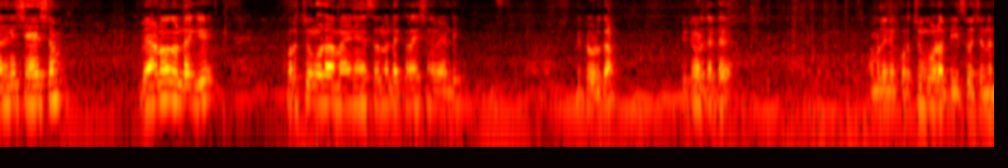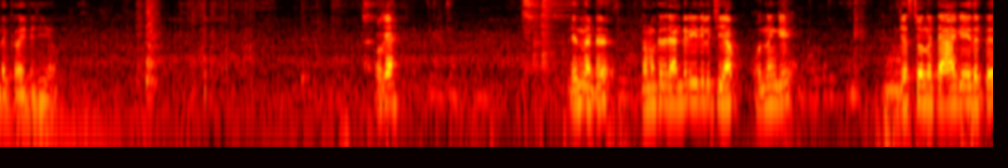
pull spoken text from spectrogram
അതിന് ശേഷം വേണമെന്നുണ്ടെങ്കിൽ കുറച്ചും കൂടെ മൈനേഴ്സ് ഒന്ന് ഡെക്കറേഷന് വേണ്ടി ഇട്ട് കൊടുക്കാം. ഇട്ട് കൊടുത്തിട്ട് നമ്മളിനി കുറച്ചും കൂടെ പീസ് വെച്ച് ഒന്ന് ഡെക്കറേറ്റ് ചെയ്യാം. ഓക്കെ എന്നിട്ട് നമുക്കിത് രണ്ട് രീതിയിൽ ചെയ്യാം. ഒന്നെങ്കിൽ ജസ്റ്റ് ഒന്ന് ടാഗ് ചെയ്തിട്ട്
